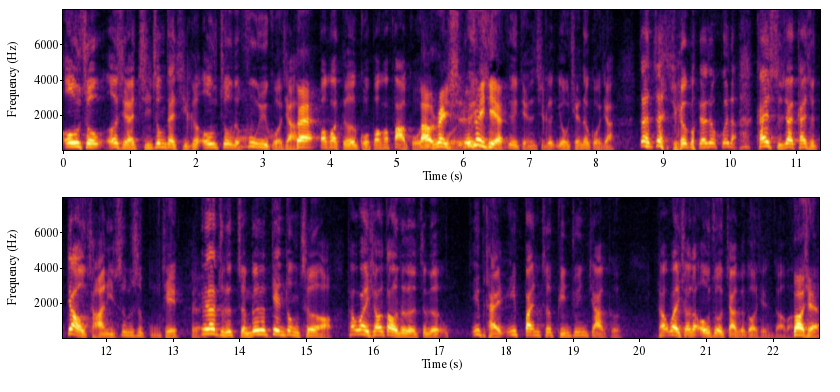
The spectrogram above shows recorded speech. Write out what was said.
欧洲，而且还集中在几个欧洲的富裕国家，对，包括德国，包括法国，还有瑞士、瑞典、瑞典这几个有钱的国家。但这几个国家就回到开始在开始调查你是不是补贴，因为它整个整个的电动车哈，它外销到这个这个一台一般车平均价格，它外销到欧洲的价格多少钱？你知道吧？多少钱？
